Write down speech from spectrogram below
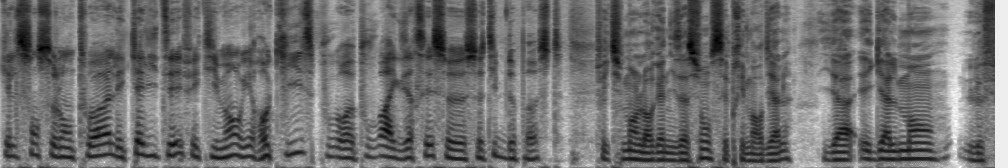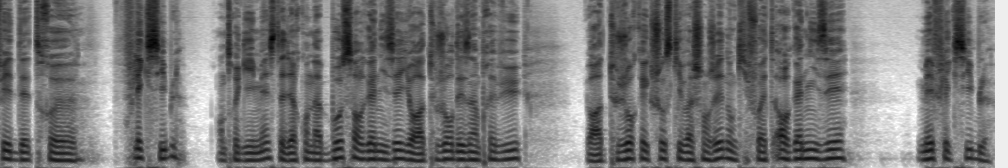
Quelles sont selon toi les qualités effectivement oui, requises pour pouvoir exercer ce, ce type de poste? Effectivement, l'organisation, c'est primordial. Il y a également le fait d'être euh, flexible entre guillemets, c'est-à-dire qu'on a beau s'organiser, il y aura toujours des imprévus, il y aura toujours quelque chose qui va changer, donc il faut être organisé mais flexible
